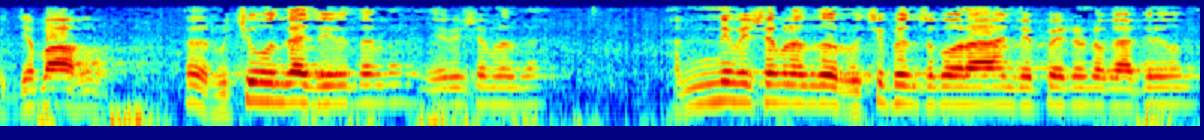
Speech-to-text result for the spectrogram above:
యజ్ఞబాహు రుచి ఉందా జీవితంలో? ఏ విషయంలో అన్ని విషయములందు రుచి పెంచుకోరా అని చెప్పేటువంటి ఒక అగ్ని ఉంది.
